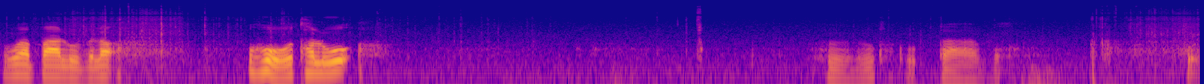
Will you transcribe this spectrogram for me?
รู้ว่าปลาหลุดไปแล้ว โอ้โห ทะลุหืมทะลุตาไปโอ้ย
